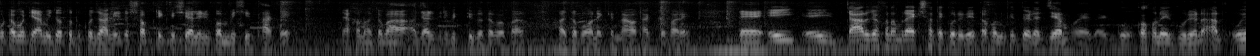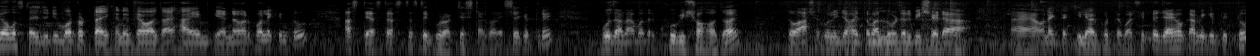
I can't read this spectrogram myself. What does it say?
মোটামুটি আমি যতটুকু জানি যে সব টেকনিশিয়ালেরই কম বেশি থাকে। এখন হয়তো বা যাদের ব্যক্তিগত ব্যাপার হয়তো বা অনেকে নাও থাকতে পারে। তো এই এই চার যখন আমরা একসাথে করে দিই, তখন কিন্তু এটা জ্যাম হয়ে যায় কখনোই ঘুরে না। আর ওই অবস্থায় যদি মোটরটা এখানে দেওয়া যায় হাই এম্পিয়ার নেওয়ার ফলে কিন্তু আস্তে আস্তে আস্তে আস্তে ঘোরার চেষ্টা করে। সেক্ষেত্রে বোঝাটা আমাদের খুবই সহজ হয়। তো আশা করি যে হয়তো বা লোডের বিষয়টা অনেকটা ক্লিয়ার করতে পারছি। তো যাই হোক, আমি কিন্তু একটু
